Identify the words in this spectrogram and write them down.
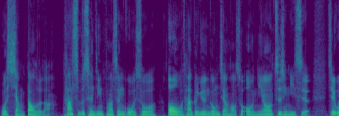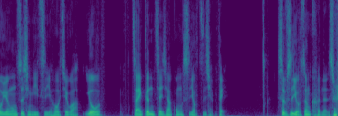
我想到了啦，他是不是曾经发生过说？哦，他跟员工讲好说，哦，你要自行离职了。结果员工自行离职以后，结果又再跟这家公司要资遣费，是不是有这种可能？所以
